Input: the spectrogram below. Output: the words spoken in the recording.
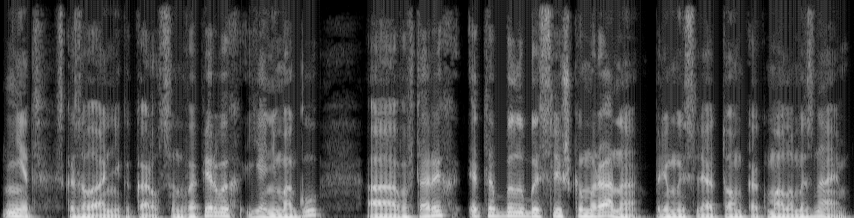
«Нет», — сказала Анника Карлсон. «Во-первых, я не могу, а во-вторых, это было бы слишком рано при мысли о том, как мало мы знаем».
